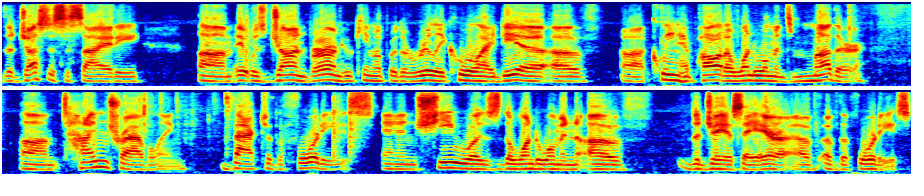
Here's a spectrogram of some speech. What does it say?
the Justice Society, um, it was John Byrne who came up with a really cool idea of uh, Queen Hippolyta, Wonder Woman's mother, um, time traveling back to the 40s, and she was the Wonder Woman of the JSA era of, of the 40s,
